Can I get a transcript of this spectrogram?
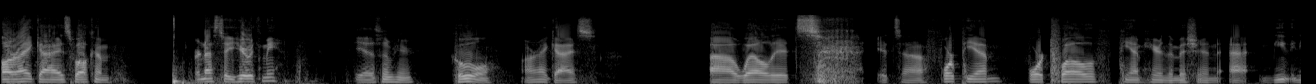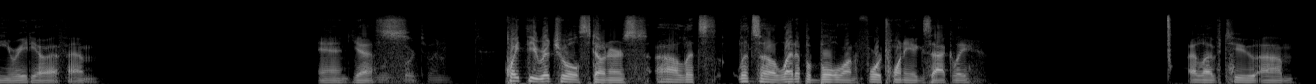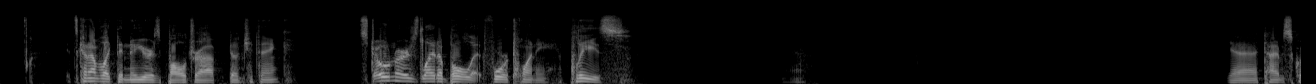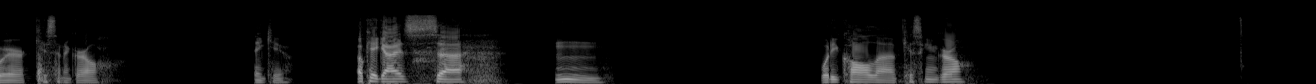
All right, guys, welcome. Ernesto, you here with me? Yes, I'm here. Cool. All right, guys. Uh, well, it's it's uh, 4 p.m. 4:12 p.m. here in the Mission at Mutiny Radio FM. And yes, 420. quite the ritual, stoners. Uh, let's let's uh, light up a bowl on 420 exactly. I love to. Um, it's kind of like the New Year's ball drop, don't you think? Stoners light a bowl at 420, please. Yeah. Yeah, Times Square, kissing a girl. Thank you. Okay, guys. Uh, mm, what do you call uh, kissing a girl?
